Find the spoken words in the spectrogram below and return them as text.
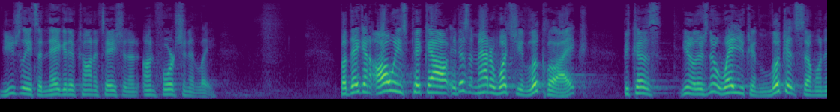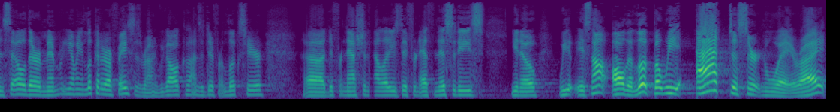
Usually it's a negative connotation, unfortunately. But they can always pick out, it doesn't matter what you look like, because you know, there's no way you can look at someone and say, oh, they're a member. I mean, look at our faces around. We got all kinds of different looks here, uh, different nationalities, different ethnicities. You know, we, it's not all the look, but we act a certain way, right?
